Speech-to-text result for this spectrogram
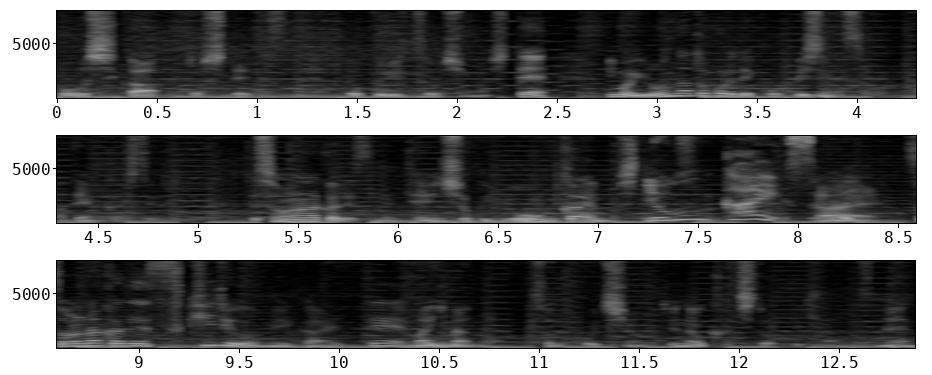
投資家としてですね独立をしまして今いろんなところでこうビジネスを展開していると。でその中ですね転職4回もして4回？すごい、はい、その中でスキルを磨いて、まあ、今のそのポジションというのを勝ち取ってきたんですね。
